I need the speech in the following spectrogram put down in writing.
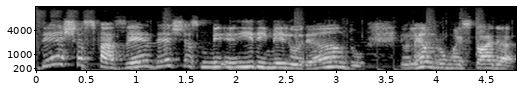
Deixa-as fazer, deixa-as irem melhorando. Eu lembro uma história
